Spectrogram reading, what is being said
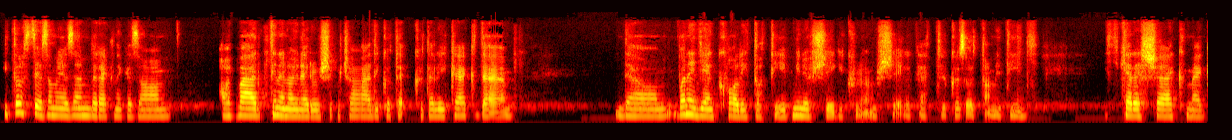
itt azt érzem, hogy az embereknek ez a a bár tényleg nagyon erősek a családi kötelékek, de, de a, van egy ilyen kvalitatív, minőségi különbség a kettő között, amit így, így keresek, meg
